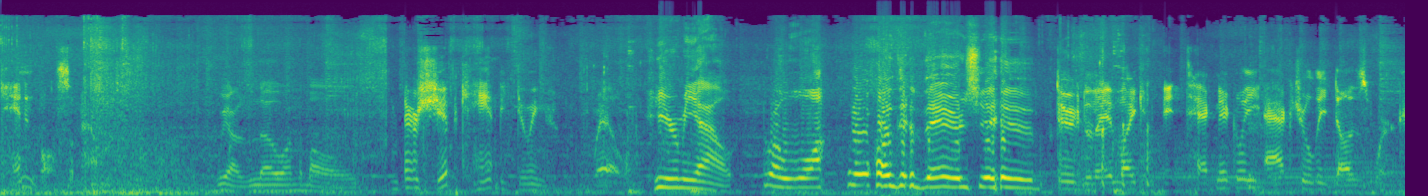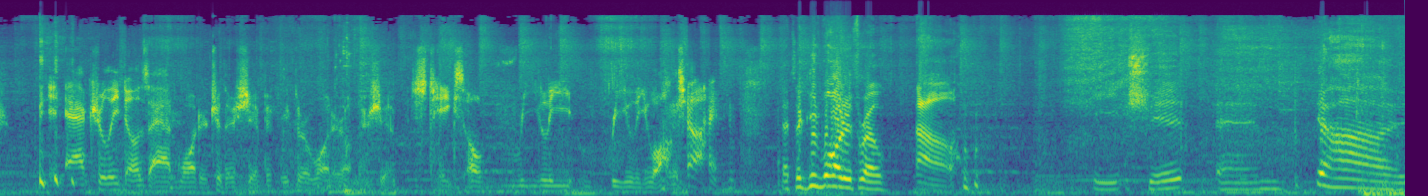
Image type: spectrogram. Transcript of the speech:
cannonballs somehow. We are low on the balls. Their ship can't be doing well. Hear me out. Bro, walk onto their ship. Dude, they like it technically actually does work. It actually does add water to their ship if we throw water on their ship. It just takes a really, really long time. That's a good water throw. Ow. Oh. Eat shit and die.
